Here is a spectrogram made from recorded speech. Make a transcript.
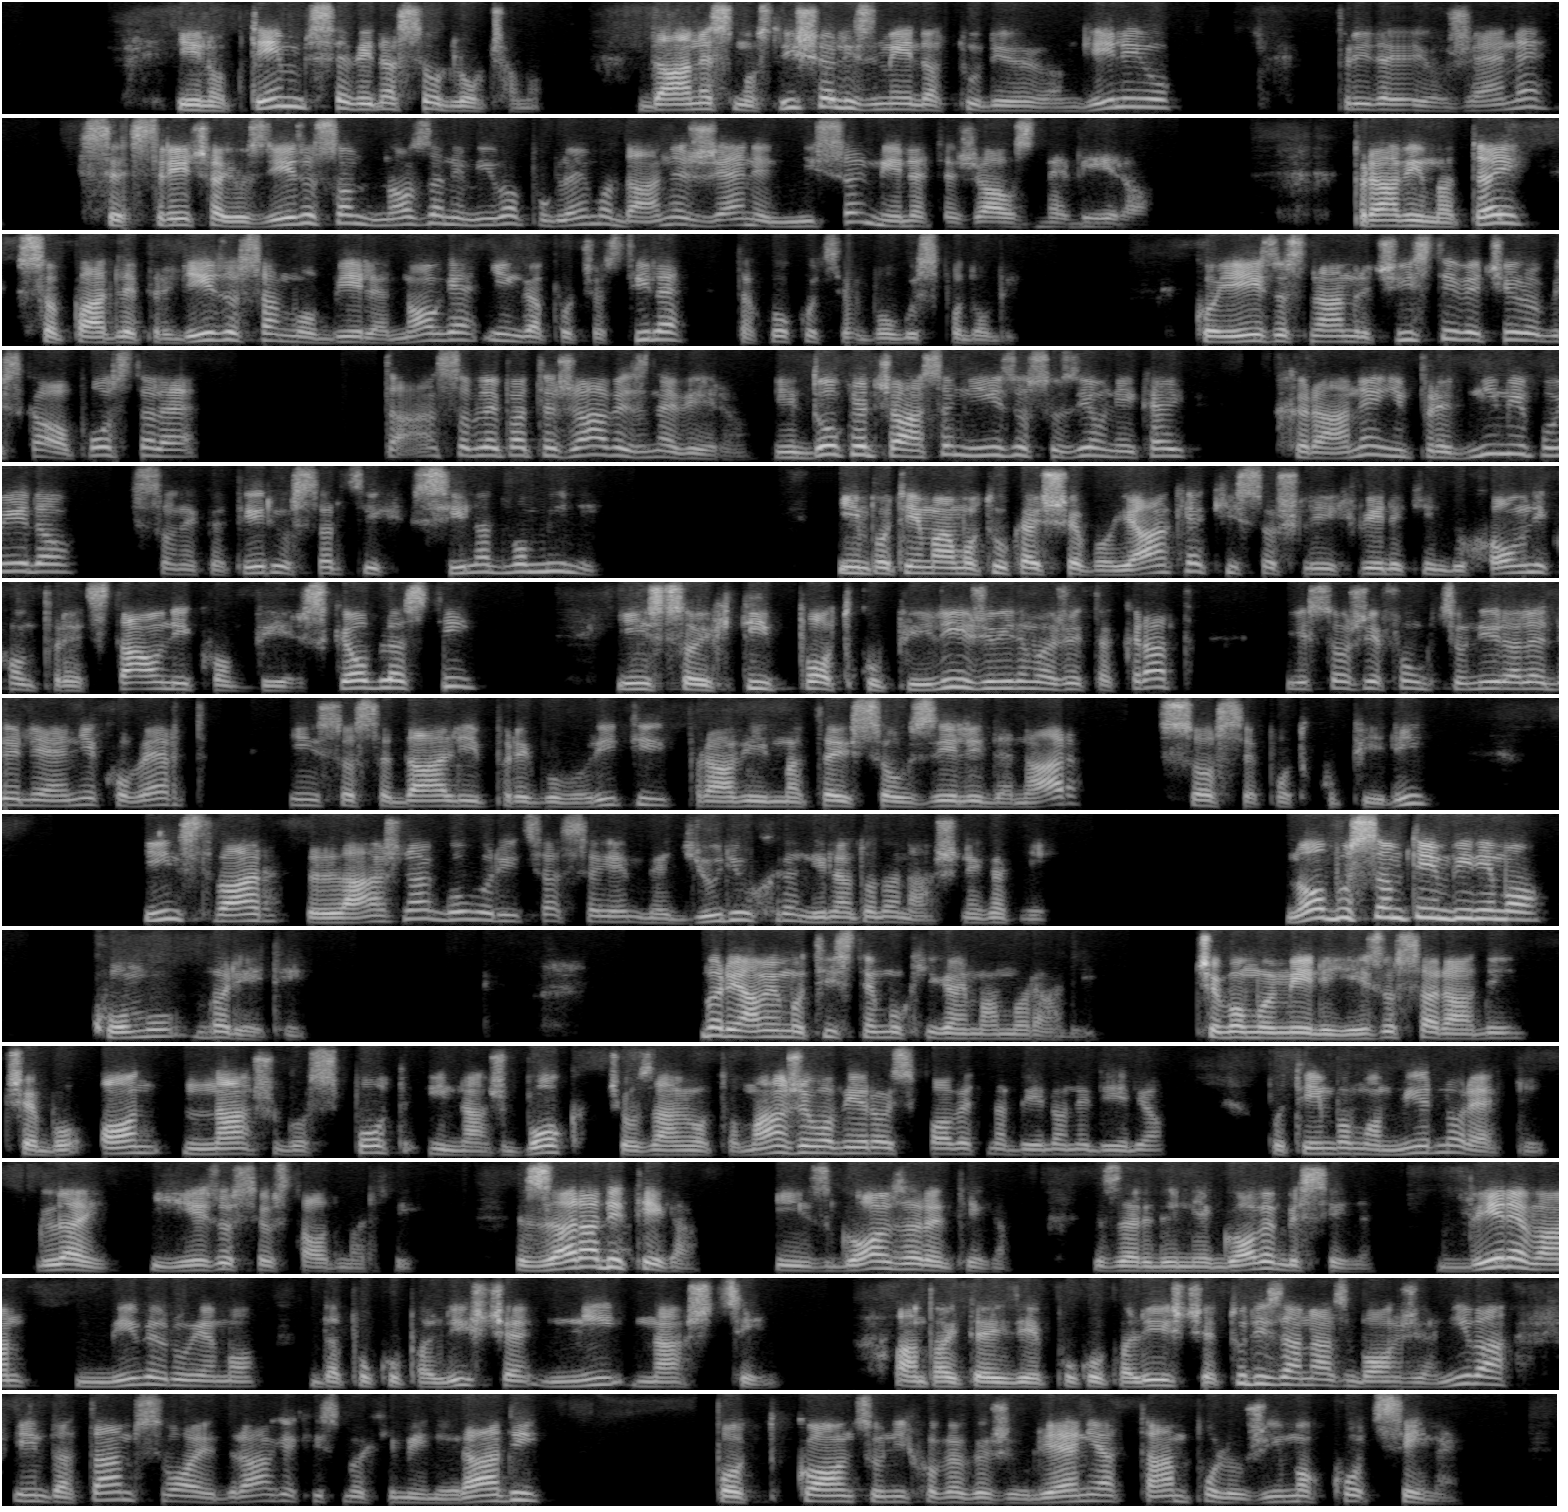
In ob tem, seveda, se odločamo. Danes smo slišali zmeda tudi v Evangeliju, pridejo žene, se srečajo z Jezusom. No, zanimivo, poglejmo, danes žene niso imele težav z nevero. Pravi Matej, so padle pred Jezusom, obile noge in ga počastile, tako kot se Bogu spodobi. Ko je Jezus namreč isti večer obiskal apostole, tam so bile pa težave z nevero. In dokler časa ni Jezus vzel nekaj hrane in pred njimi povedal, so nekateri v srcih sila dvomili. In potem imamo tukaj še vojake, ki so šli k velikim duhovnikom, predstavnikom verske oblasti in so jih ti podkupili. Že vidimo, že takrat so že funkcionirale deljenje kovert in so se dali pregovoriti, pravi Matej, so vzeli denar, so se podkupili in stvar, lažna govorica se je med ljudmi ohranila do današnjega dne. No, ob vsem tem vidimo, komu verjeti. Verjamemo tistemu, ki ga imamo radi. Če bomo imeli Jezusa radi, če bo On naš Gospod in naš Bog, če vzamemo Tomaževo veroizpoved na Belo nedeljo, potem bomo mirno rekli: Glej, Jezus je vstal od mrtvih. Zaradi tega in zgolj zaradi tega, zaradi njegove besede, vere van, mi verujemo, da pokopališče ni naš cilj. Ampak da je pokopališče tudi za nas božja niva in da tam svoje drage, ki smo jih imeli radi, pod koncu njihovega življenja tam položimo kot seme.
